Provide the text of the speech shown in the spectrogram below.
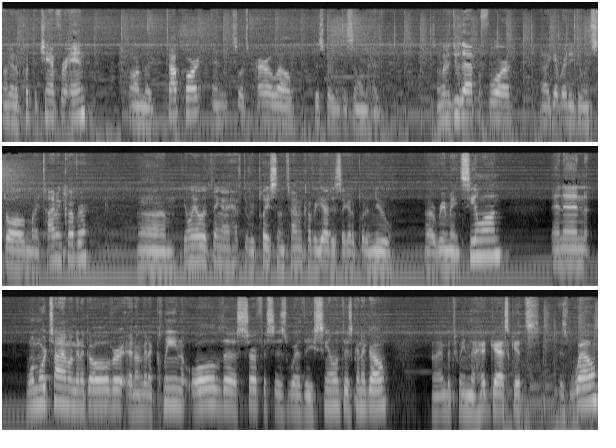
I'm going to put the chamfer in on the top part and so it's parallel this way with the cylinder head. So I'm going to do that before I get ready to install my timing cover. Um, the only other thing I have to replace on the timing cover yet is I got to put a new uh, rear main seal on. And then one more time I'm going to go over and I'm going to clean all the surfaces where the sealant is going to go uh, in between the head gaskets as well.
